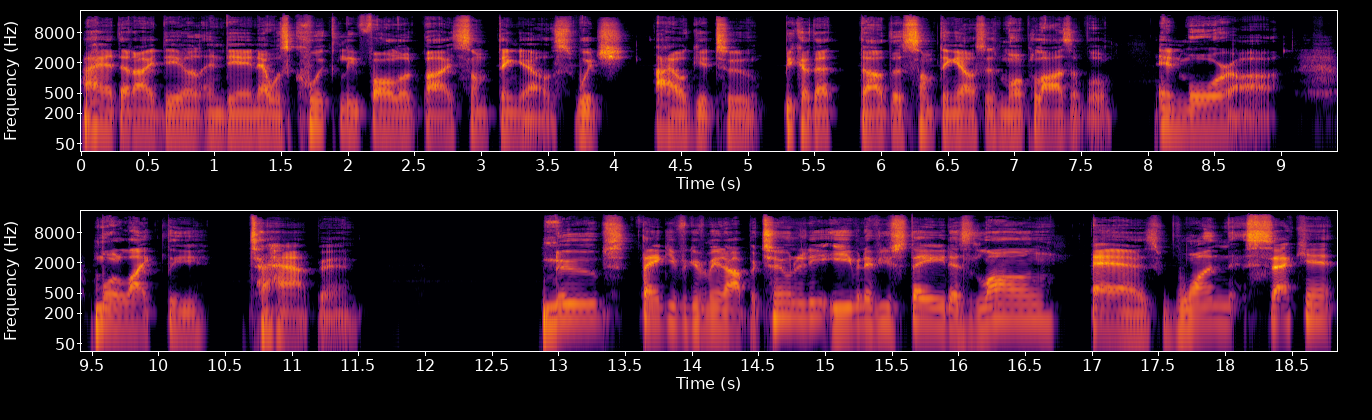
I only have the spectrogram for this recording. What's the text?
I had that idea, and then that was quickly followed by something else, which I'll get to because that the other something else is more plausible and more uh more likely to happen. Noobs, thank you for giving me an opportunity. Even if you stayed as long as one second,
